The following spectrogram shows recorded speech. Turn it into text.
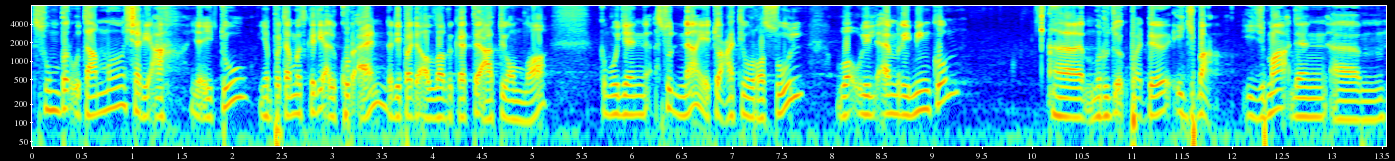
sumber utama syariah iaitu yang pertama sekali Al-Quran daripada Allah berkata ati Allah. Kemudian sunnah iaitu ati Rasul. Wa ulil amri minkum. Uh, merujuk kepada ijma' ijma' dan um,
